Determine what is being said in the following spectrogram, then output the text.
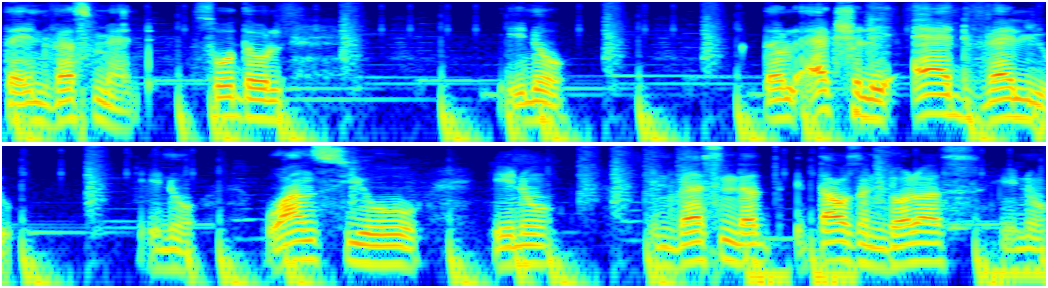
the investment. So they'll, you know, they'll actually add value. You know, once you, you know, invest in that thousand dollars, you know,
